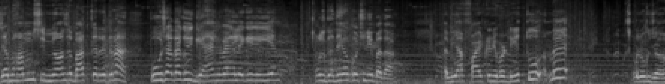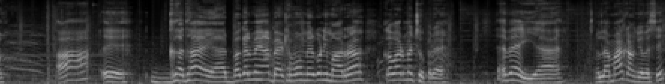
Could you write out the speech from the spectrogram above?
जब हम सिम्योन से बात कर रहे थे ना पूछा था, कोई गैंग वैंग लेके गई है। उस गधे का कुछ नहीं पता। अब यहाँ फाइट करनी पड़ रही है। तू, मैं, रुक जाओ आ, ए, गधा है यार। बगल में यहाँ बैठा हुआ मेरे को नहीं मार रहा। कवर में छुप रहा है। अबे यार, लमार कहाँ गया वैसे?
